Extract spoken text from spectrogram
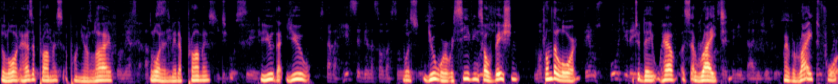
The Lord has a promise upon your o Senhor tem uma life. The Lord has made a promise você to you that you estava recebendo a salvação de was you were receiving salvation from the Lord. Today we have a right. We have a right for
